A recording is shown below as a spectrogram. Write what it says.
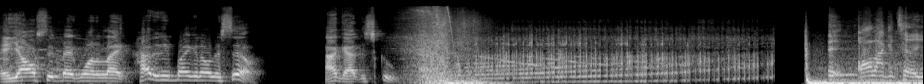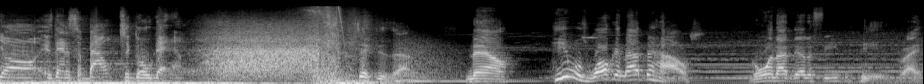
And y'all sit back wondering, like, how did he bring it on himself? I got the scoop. All I can tell y'all is that it's about to go down. Check this out. Now, he was walking out the house, going out there to feed the pigs, right?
